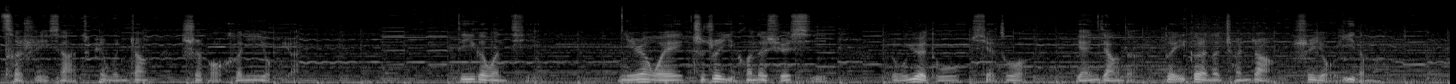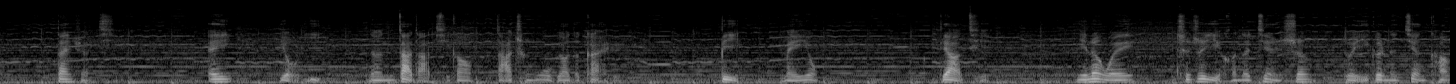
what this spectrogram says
测试一下这篇文章是否和你有缘。第一个问题，你认为持之以恒的学习，如阅读、写作、演讲等。对一个人的成长是有益的吗？单选题：A 有益，能大大提高达成目标的概率；B 没用。第二题，你认为持之以恒的健身对一个人的健康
